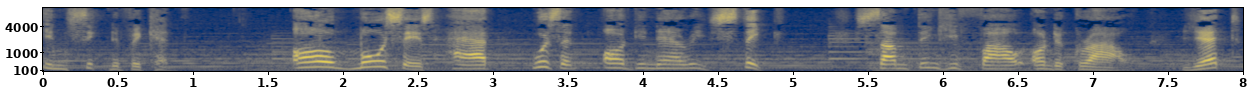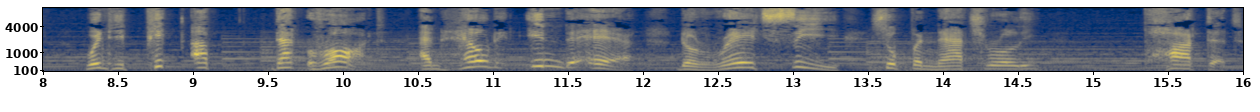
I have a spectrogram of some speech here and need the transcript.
insignificant. All Moses had was an ordinary stick, something he found on the ground. Yet, when he picked up that rod and held it in the air, the Red Sea supernaturally parted.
